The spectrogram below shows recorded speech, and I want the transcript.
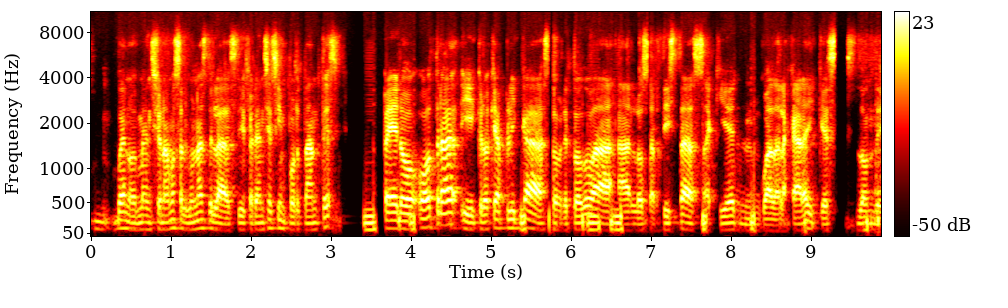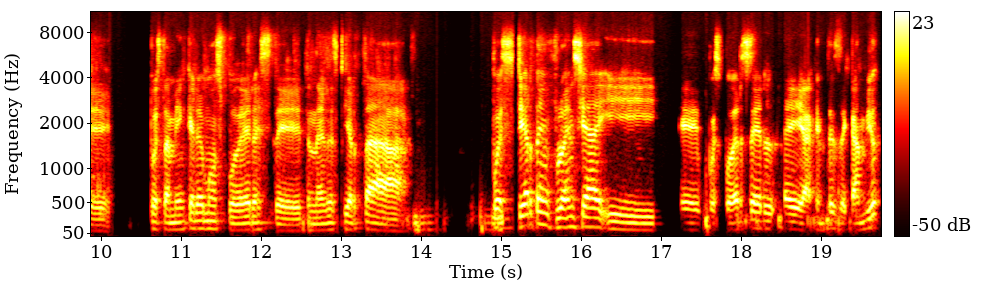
bueno, mencionamos algunas de las diferencias importantes, pero otra, y creo que aplica sobre todo a, a, los artistas aquí en Guadalajara y que es donde pues también queremos poder este, tener cierta, pues cierta influencia y pues poder ser eh, agentes de cambio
